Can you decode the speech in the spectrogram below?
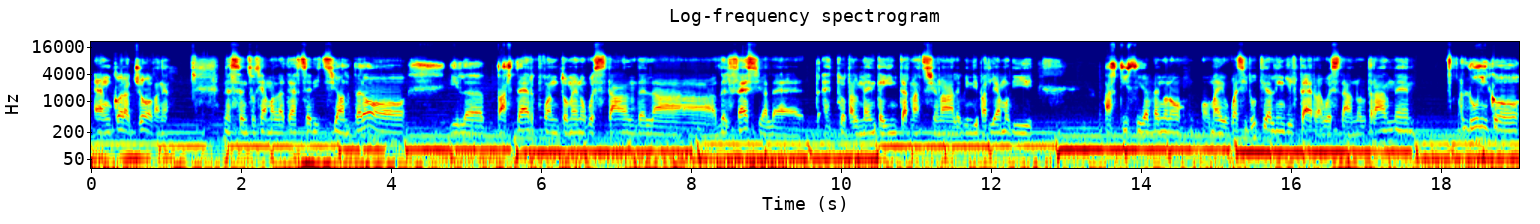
è ancora giovane, nel senso siamo alla terza edizione, però il parterre quantomeno quest'anno della, del festival è, è, totalmente internazionale, quindi parliamo di artisti che vengono, o meglio quasi tutti dall'Inghilterra quest'anno, tranne L'unico,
